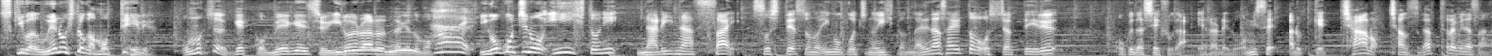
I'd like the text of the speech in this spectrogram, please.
月は上の人が持っている面白い。結構名言集いろいろあるんだけども、はい。居心地のいい人になりなさい。そしてその居心地のいい人になりなさいとおっしゃっている奥田シェフがやられるお店アルケッチャーノチャンスがあったら皆さん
